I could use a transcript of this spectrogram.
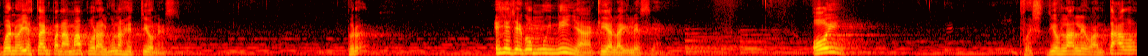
Bueno, ella está en Panamá por algunas gestiones. Pero ella llegó muy niña aquí a la iglesia. Hoy, pues Dios la ha levantado,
